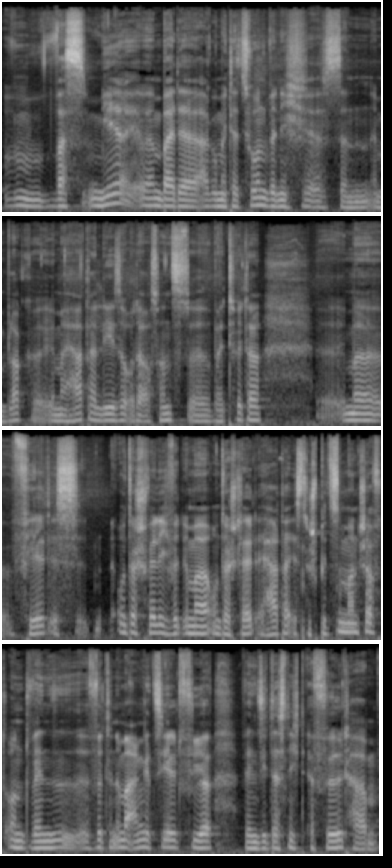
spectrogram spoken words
was mir ähm, bei der Argumentation, wenn ich es dann im Blog äh, immer härter lese oder auch sonst äh, bei Twitter äh, immer fehlt, ist, unterschwellig wird immer unterstellt, Hertha ist eine Spitzenmannschaft und wenn, wird dann immer angezählt für, wenn sie das nicht erfüllt haben.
